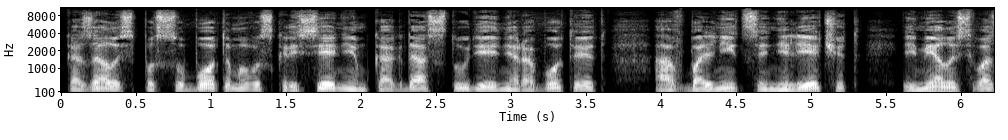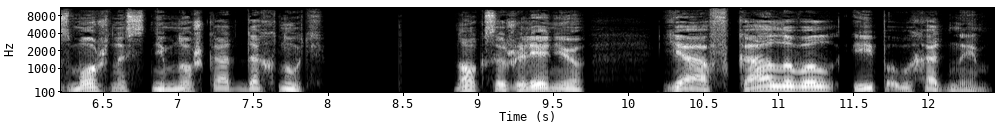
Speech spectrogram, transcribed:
Казалось, по субботам и воскресеньям, когда студия не работает, а в больнице не лечит, имелась возможность немножко отдохнуть. Но, к сожалению, я вкалывал и по выходным.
